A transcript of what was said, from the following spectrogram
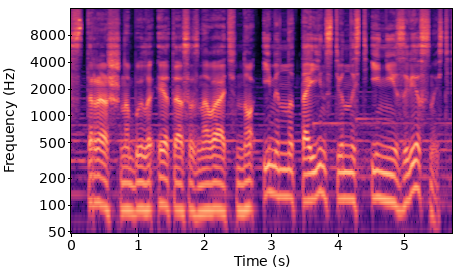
Страшно было это осознавать, но именно таинственность и неизвестность,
